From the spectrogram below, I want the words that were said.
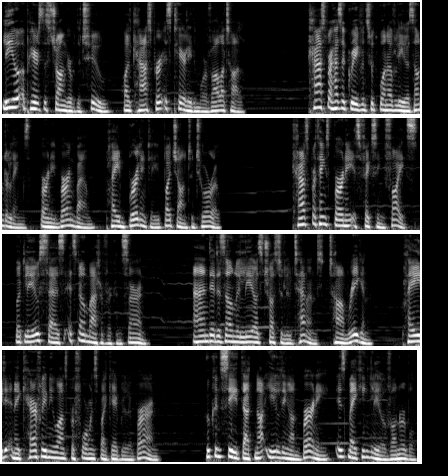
Leo appears the stronger of the two, while Casper is clearly the more volatile. Casper has a grievance with one of Leo's underlings, Bernie Birnbaum, played brilliantly by John Turturro. Casper thinks Bernie is fixing fights, but Leo says it's no matter for concern. And it is only Leo's trusted lieutenant, Tom Reagan, played in a carefully nuanced performance by Gabriel Byrne, who concede that not yielding on Bernie is making Leo vulnerable.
